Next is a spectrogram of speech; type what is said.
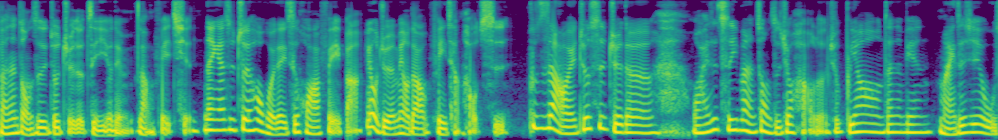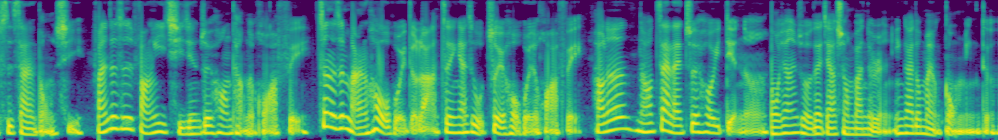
反正总之就觉得自己有点浪费钱。那应该是最后悔的一次花费吧，因为我觉得没有到非常好吃。不知道哎，就是觉得我还是吃一般的粽子就好了，就不要在那边买这些五四三的东西。反正这是防疫期间最荒唐的花费，真的是蛮后悔的啦。这应该是我最后悔的花费。好了，然后再来最后一点呢，我相信所有在家上班的人应该都蛮有共鸣的。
